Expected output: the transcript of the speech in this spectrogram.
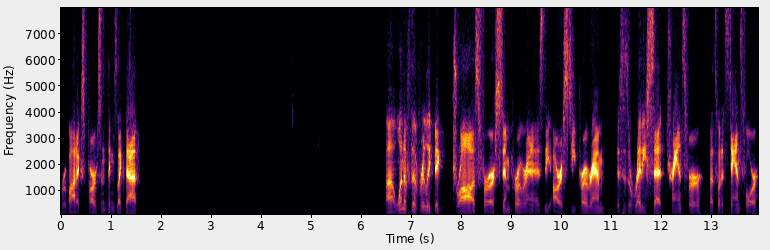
robotics parts and things like that. Uh, one of the really big draws for our STEM program is the RST program. This is a ready set transfer. That's what it stands for.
